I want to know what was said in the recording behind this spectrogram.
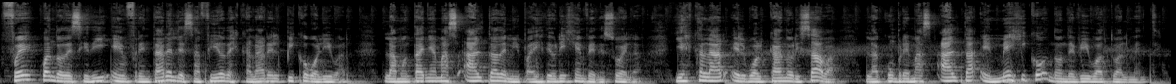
Fue cuando decidí enfrentar el desafío de escalar el Pico Bolívar, la montaña más alta de mi país de origen Venezuela, y escalar el volcán Orizaba, la cumbre más alta en México donde vivo actualmente.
